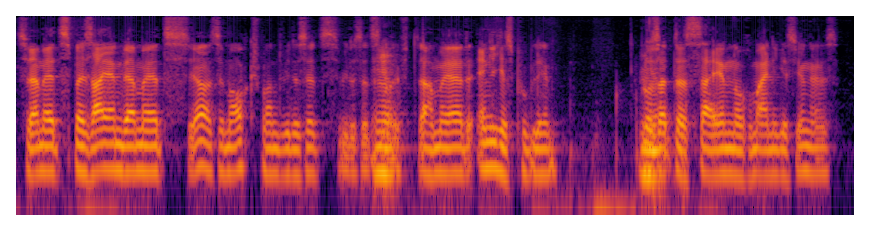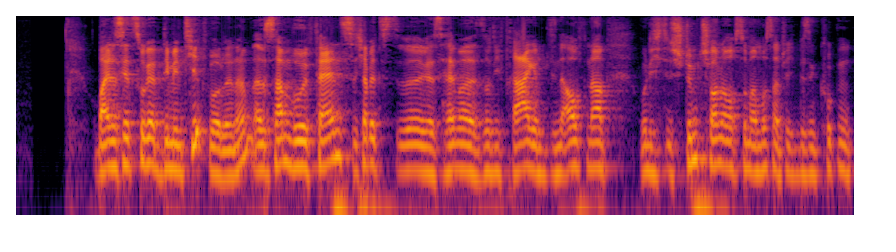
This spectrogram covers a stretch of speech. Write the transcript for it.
Das wären wir jetzt bei Zion, wären wir jetzt, ja, sind wir auch gespannt, wie das jetzt, wie das jetzt ja. läuft. Da haben wir ja ein ähnliches Problem. Bloß ja. dass Zion noch um einiges jünger ist. Wobei das jetzt sogar dementiert wurde, ne? Also es haben wohl Fans, ich habe jetzt, äh, das ist ja immer so die Frage mit diesen Aufnahmen und ich, es stimmt schon auch so, man muss natürlich ein bisschen gucken.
